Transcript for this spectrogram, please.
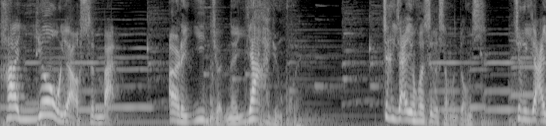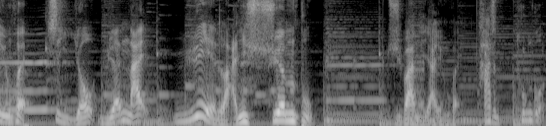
他又要申办二零一九年的亚运会。这个亚运会是个什么东西？这个亚运会是由原来越南宣布举办的亚运会，它是通过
